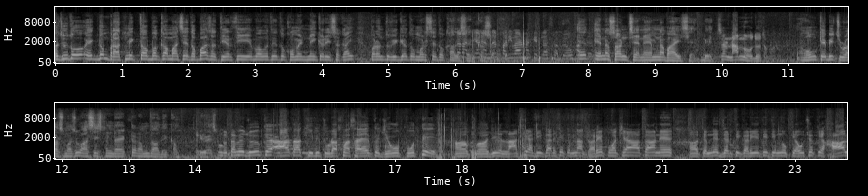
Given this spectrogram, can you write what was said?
હજુ તો એકદમ પ્રાથમિક તબક્કામાં છે તપાસ. અત્યારથી એ બાબતે તો કોમેન્ટ નહીં કરી શકાય પરંતુ વિગતો મળશે તો કાલે શેર કરશું. અંદર પરિવારમાં કેટલા સભ્યો એક એનો સન છે ને એમના ભાઈ છે બે. સર નામનો હોદ્દો તમારો. હું કેબી ચુડાસમા છું આસિસ્ટન્ટ ડાયરેક્ટર અમદાવાદ એકમ તો તમે જોયું કે આ હતા કેબી ચુડાસમા સાહેબ કે જેઓ પોતે જે લાંચી અધિકારી છે તેમના ઘરે પહોંચ્યા હતા અને તેમને ઝડપી કરી હતી. તેમનું કહેવું છે કે હાલ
